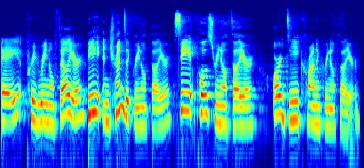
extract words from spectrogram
A. Pre-renal failure, B. Intrinsic renal failure, C. Post-renal failure, or D. Chronic renal failure.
